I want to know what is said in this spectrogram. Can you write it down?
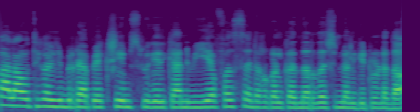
കാലാവധി കഴിഞ്ഞവരുടെ അപേക്ഷയും സ്വീകരിക്കാൻ വി എഫ് എസ് സെന്ററുകൾക്ക് നിർദ്ദേശം നൽകിയിട്ടുണ്ടെന്ന്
